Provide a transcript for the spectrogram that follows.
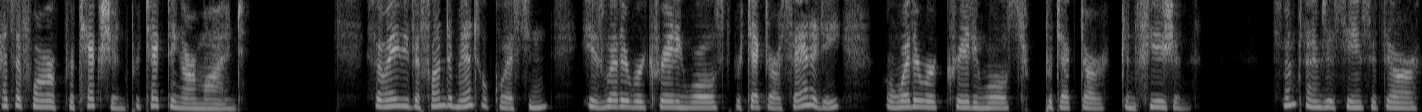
That's a form of protection, protecting our mind. So maybe the fundamental question is whether we're creating walls to protect our sanity or whether we're creating walls to protect our confusion. Sometimes it seems that there are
